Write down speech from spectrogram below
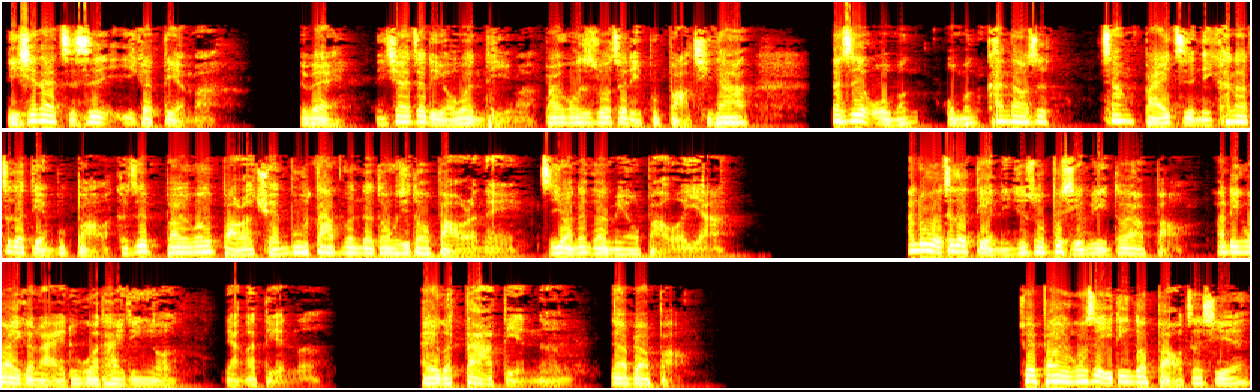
你现在只是一个点嘛？对不对？你现在这里有问题嘛？保险公司说这里不保，其他，但是我们我们看到是张白纸，你看到这个点不保，可是保险公司保了全部大部分的东西都保了呢，只有那个没有保而已啊。那如果这个点你就说不行不行都要保，那另外一个来，如果他已经有两个点了，还有个大点呢，那要不要保？所以保险公司一定都保这些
